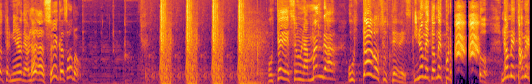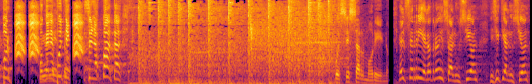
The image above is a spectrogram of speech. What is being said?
¿Puedo terminar de hablar? Eh, sí, Casado. Ustedes son una manga, todos ustedes. Y no me tomes por no me tomes por porque después te en las patas. Fue César Moreno. Él se ríe, la otra vez hizo alusión, hiciste alusión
